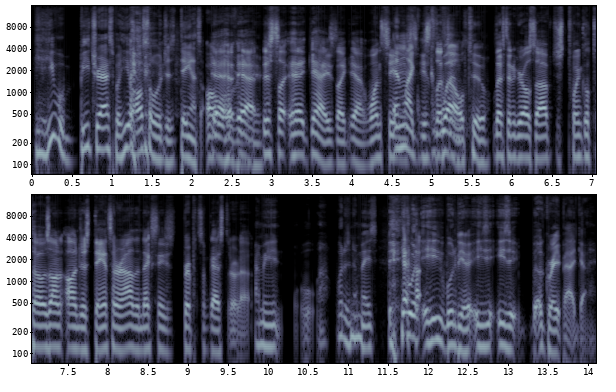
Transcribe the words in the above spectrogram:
he, he would beat your ass, but he also would just dance all yeah, over. yeah, you. just like heck, yeah. He's like yeah, one scene and he's- like he's lifting, well too. lifting girls up, just twinkle toes on on just dancing around. The next thing he's ripping some guy's throat out. I mean, what an amazing. He would, he would be a he's, he's a, a great bad guy.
